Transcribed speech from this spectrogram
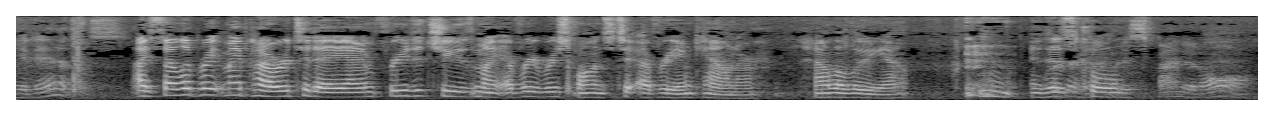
it is. I celebrate my power today. I am free to choose my every response to every encounter. Hallelujah. it is cool. Respond at all.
